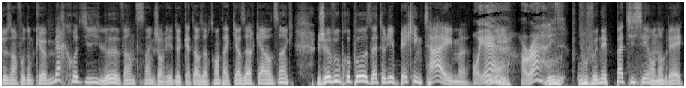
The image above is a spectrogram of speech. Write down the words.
deux infos. Donc, euh, mercredi, le 25 janvier, de 14h30 à 15h45, je vous propose l'atelier Baking Time. Oh Eh yeah, alright. Vous, vous venez pâtisser en anglais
